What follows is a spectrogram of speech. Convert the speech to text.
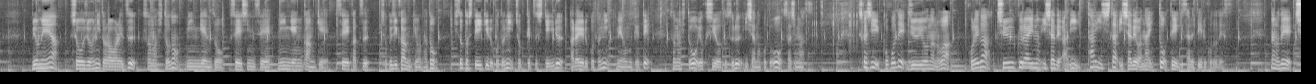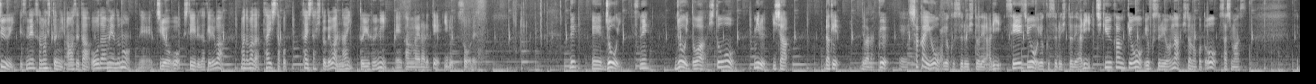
病名や症状にとらわれずその人の人間像精神性人間関係生活食事環境など人として生きることに直結しているあらゆることに目を向けてその人を良くしようとする医者のことを指します。しかしここで重要なのはこれが中くらいの医者であり大した医者ではないと定義されていることです。なので注意ですね。その人に合わせたオーダーメイドの、え、治療をしているだけではまだまだ大したこ大した人ではないというふうに、え、考えられているそうです。で、えー、上位ですね。上位とは人を見る医者だけではなく、社会を良くする人であり政治を良くする人であり地球環境を良くするような人のことを指します。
